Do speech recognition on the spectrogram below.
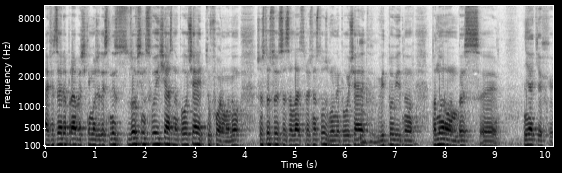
офіцери прапорщики, може, десь не зовсім своєчасно отримують ту форму. Ну, що стосується солдат срочної служби, вони отримують відповідно по нормам без е, ніяких. е,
